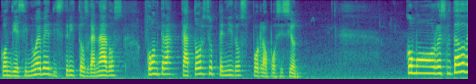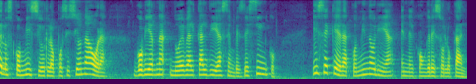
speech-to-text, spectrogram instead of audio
con 19 distritos ganados contra 14 obtenidos por la oposición. Como resultado de los comicios, la oposición ahora gobierna nueve alcaldías en vez de cinco y se queda con minoría en el Congreso local.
